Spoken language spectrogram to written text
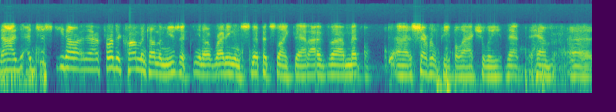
Now, just you know, a further comment on the music. You know, writing in snippets like that. I've uh, met uh, several people actually that have uh,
